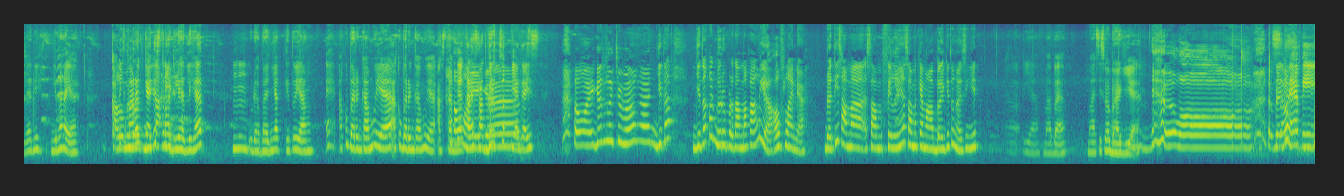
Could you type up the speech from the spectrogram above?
Ya nih, gimana ya? kalau kemarin menurut kayaknya Gita setelah dilihat-lihat hmm, udah banyak gitu yang eh aku bareng kamu ya, aku bareng kamu ya. Astaga, Oh kalian sangat gercep ya guys. oh my god lucu banget kita kita kan baru pertama kali ya offline ya berarti sama sama feelnya sama kayak maba gitu gak sih Git? Eh, iya maba mahasiswa bahagia. Wow. So happy.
